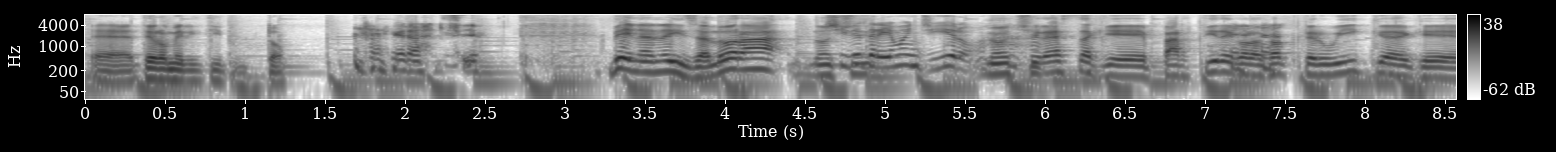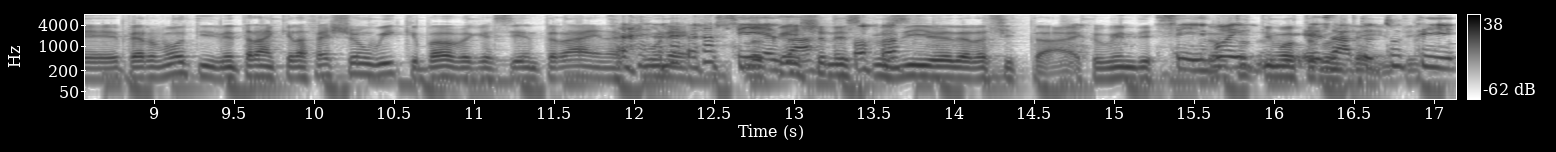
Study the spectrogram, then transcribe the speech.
eh, te lo meriti tutto. Grazie. Bene Annalisa, allora ci, ci, vedremo in giro. Non ci resta che partire con la Cocktail Week che per molti diventerà anche la Fashion Week proprio perché si entrerà in alcune sì, location esatto. esclusive della città. Ecco, quindi sì, sono voi, tutti molto esatto, contenti. Tutti,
